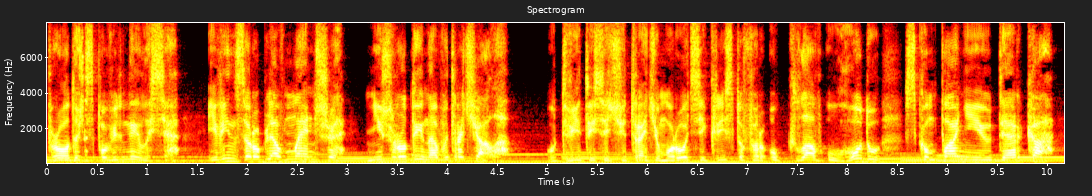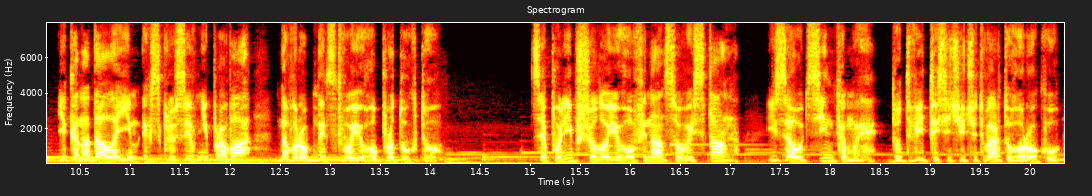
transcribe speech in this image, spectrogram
продажі сповільнилися, і він заробляв менше, ніж родина витрачала. У 2003 році Крістофер уклав угоду з компанією ДРК, яка надала їм ексклюзивні права на виробництво його продукту. Це поліпшило його фінансовий стан, і за оцінками до 2004 року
